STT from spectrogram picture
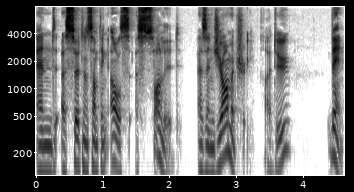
and a certain something else a solid, as in geometry. I do. Then,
